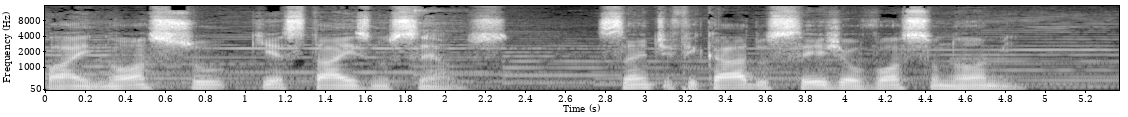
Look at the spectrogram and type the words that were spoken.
Pai nosso que estais nos céus, santificado seja o vosso nome.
